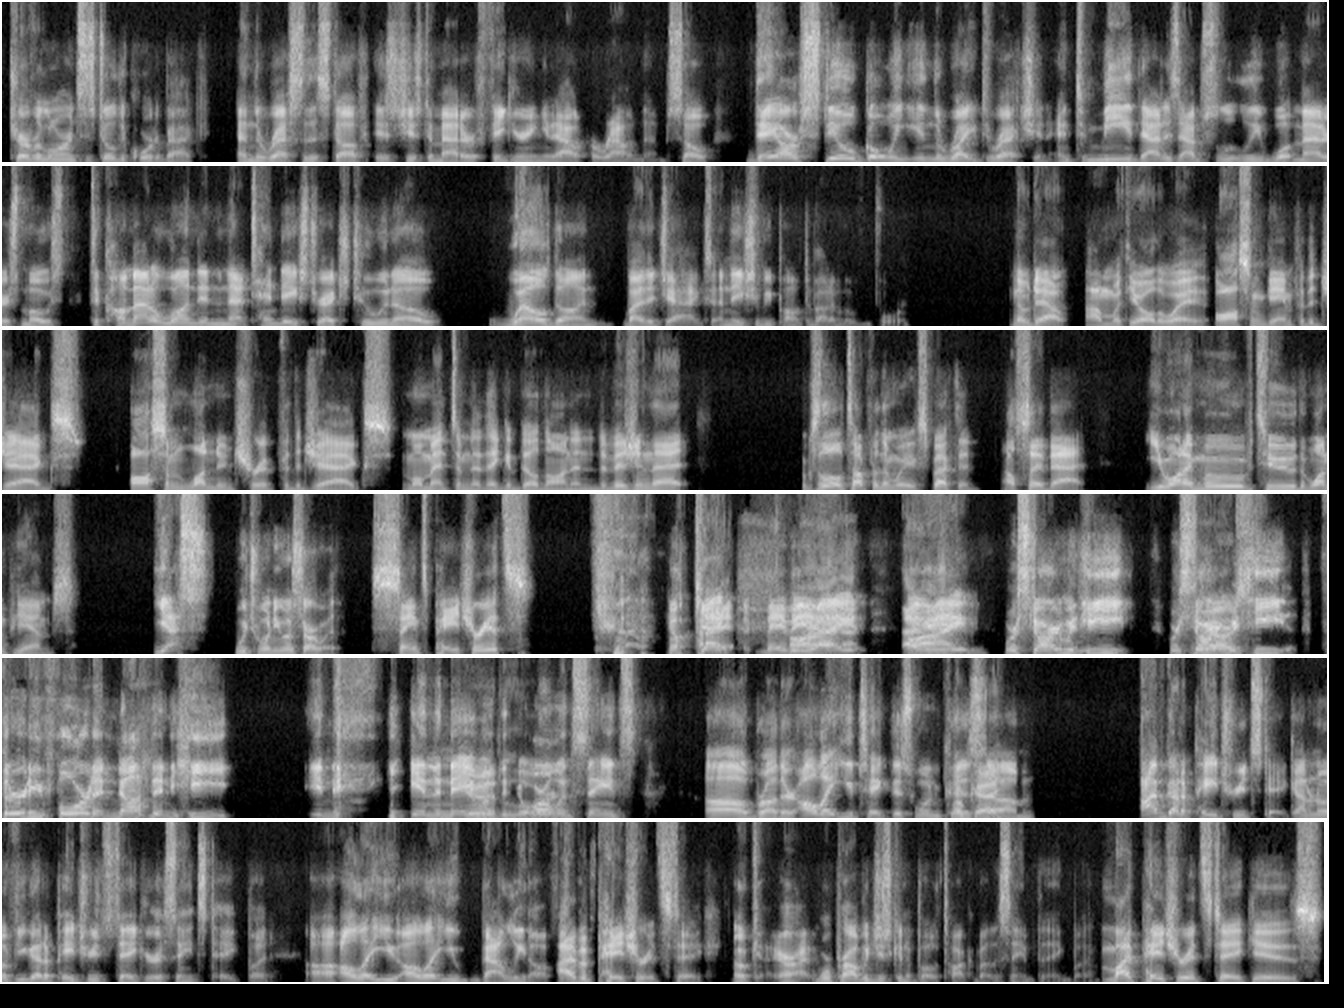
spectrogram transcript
Trevor Lawrence is still the quarterback, and the rest of the stuff is just a matter of figuring it out around them. So they are still going in the right direction. And to me, that is absolutely what matters most. To come out of London in that 10 day stretch 2 and 0 well done by the Jags, and they should be pumped about it moving forward. No doubt. I'm with you all the way. Awesome game for the Jags. Awesome London trip for the Jags. Momentum that they can build on in a division that looks a little tougher than we expected. I'll say that. You want to move to the 1 p.m.s? Yes. Which one do you want to start with? Saints Patriots. okay. I, maybe. All right. I, I All mean, right. We're starting with Heat. We're starting we with Heat. 34 to nothing Heat in in the name Good of the Lord. New Orleans Saints. Oh, brother, I'll let you take this one because okay. um, I've got a Patriots take. I don't know if you got a Patriots take or a Saints take, but uh, I'll let you. I'll let you bat lead off. I have a Patriots take. Okay, all right. We're probably just gonna both talk about the same thing, but my Patriots take is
